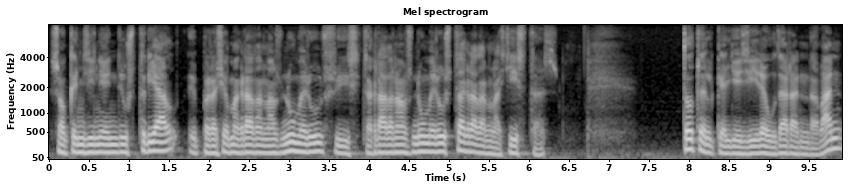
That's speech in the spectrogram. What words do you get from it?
Soc enginyer industrial i per això m'agraden els números i si t'agraden els números t'agraden les llistes. Tot el que llegireu d'ara endavant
